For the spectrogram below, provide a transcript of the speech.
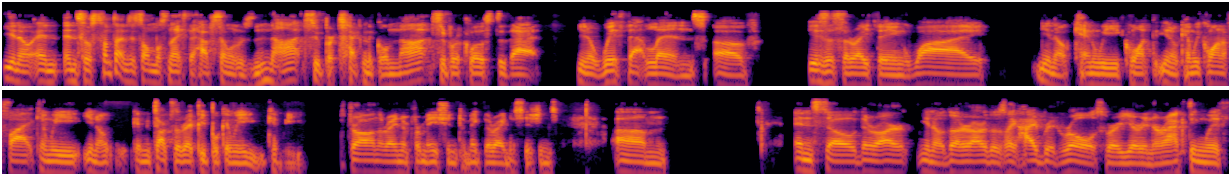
you know and and so sometimes it's almost nice to have someone who's not super technical not super close to that you know with that lens of is this the right thing? Why? You know can we quant you know can we quantify it? Can we you know can we talk to the right people? Can we can we draw on the right information to make the right decisions? Um and so there are you know there are those like hybrid roles where you're interacting with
